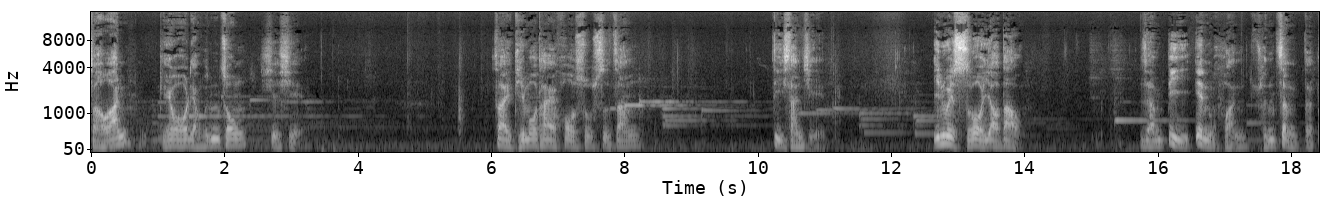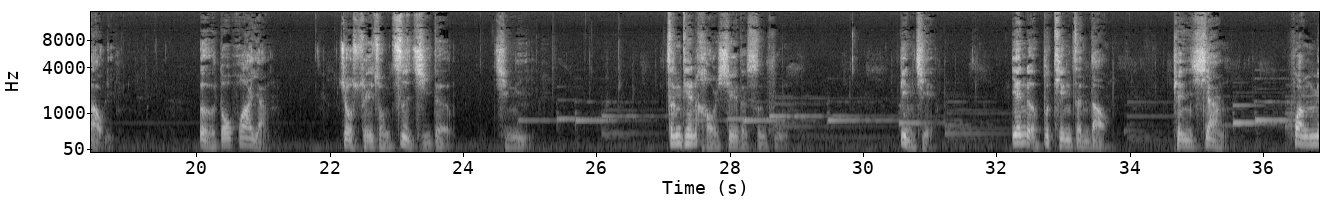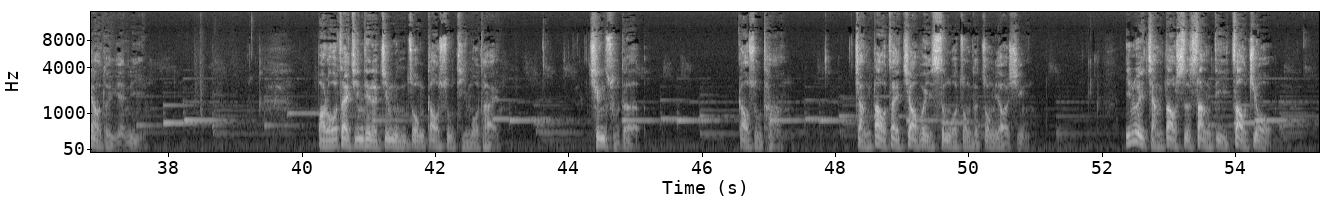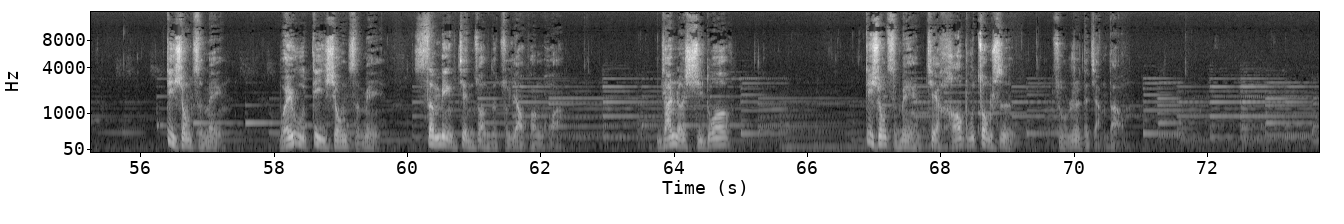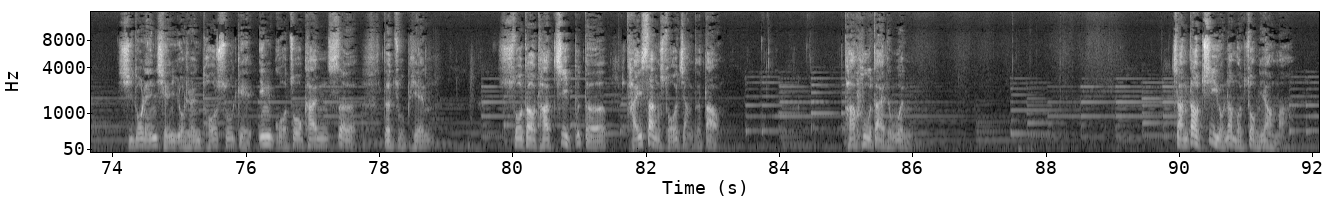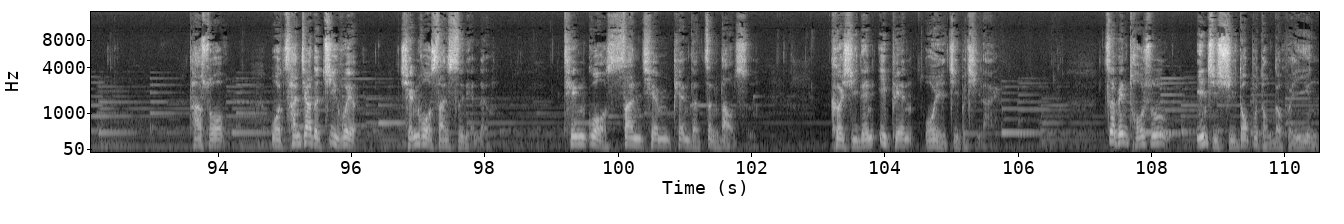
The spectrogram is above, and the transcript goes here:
早安，给我两分钟，谢谢。在提摩太后书四章第三节，因为时候要到，人必厌烦纯正的道理，耳朵发痒，就随从自己的情意，增添好些的师傅。并且，焉耳不听真道，偏向荒谬的原理。保罗在今天的经文中告诉提摩太，清楚的告诉他，讲道在教会生活中的重要性，因为讲道是上帝造就弟兄姊妹、维护弟兄姊妹。生命健壮的主要方法。然而，许多弟兄姊妹却毫不重视主日的讲道。许多年前，有人投书给英国周刊社的主编，说到他记不得台上所讲的道，他附带的问。讲到记有那么重要吗？他说：“我参加的聚会前后三十年了，听过三千篇的正道词，可惜连一篇我也记不起来。”这篇投书引起许多不同的回应，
